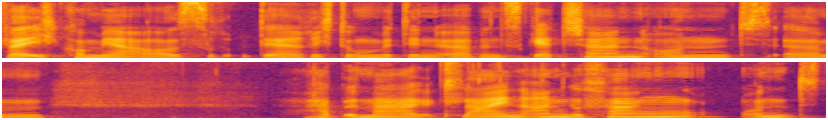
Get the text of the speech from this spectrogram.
weil ich komme ja aus der Richtung mit den Urban Sketchern und ähm, habe immer klein angefangen und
